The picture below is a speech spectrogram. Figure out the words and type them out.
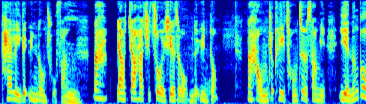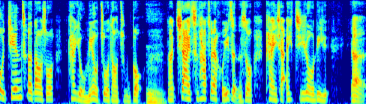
开了一个运动处方，嗯，那要叫他去做一些这个我们的运动，那好，我们就可以从这个上面也能够监测到说他有没有做到足够，嗯，那下一次他再回诊的时候看一下，哎，肌肉力呃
